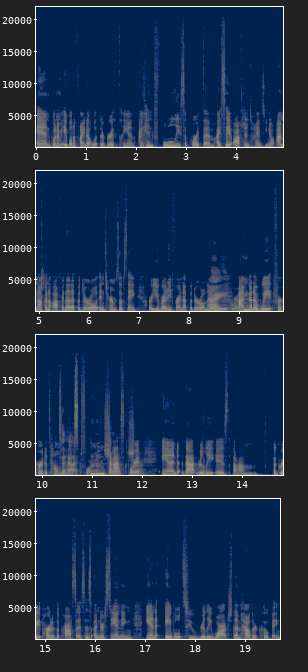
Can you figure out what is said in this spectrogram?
And when I'm able to find out what their birth plan, I can fully support them. I say oftentimes, you know, I'm not going to offer that epidural in terms of saying, are you ready for an epidural now? right right I'm going to wait for her to tell to me that. ask for Mhm, it to Sure, ask for it. And that really is um, a great part of the process is understanding and able to really watch them how they're coping.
